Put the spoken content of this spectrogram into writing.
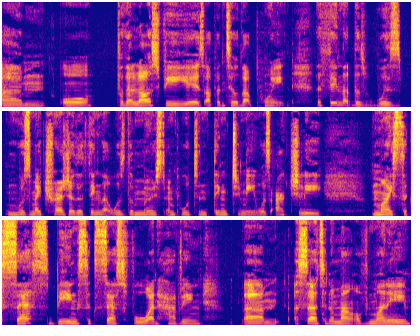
um or for the last few years up until that point the thing that was was my treasure the thing that was the most important thing to me was actually my success being successful and having um, a certain amount of money.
